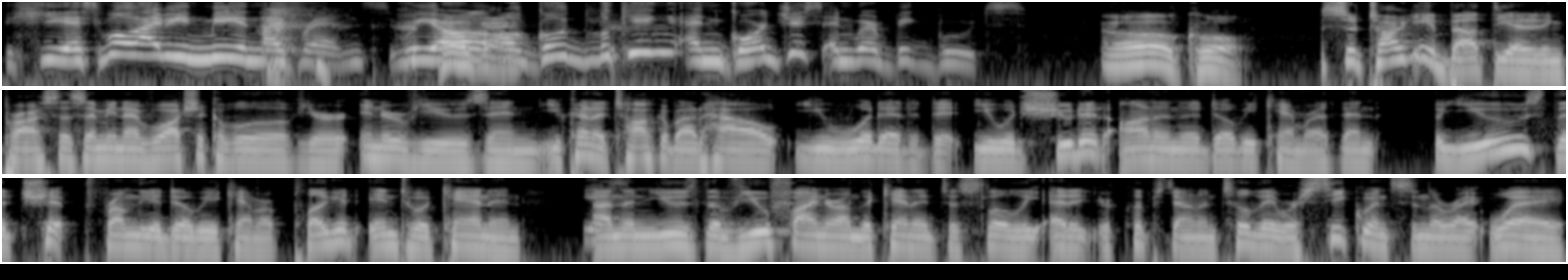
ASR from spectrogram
yes, well, I mean me and my friends. We are Okay. all good looking and gorgeous and wear big boots. Oh, cool. So talking about the editing process, I mean, I've watched a couple of your interviews, and you kind of talk about how you would edit it. You would shoot it on an Adobe camera, then use the chip from the Adobe camera, plug it into a Canon, Yes. and then use the viewfinder on the Canon to slowly edit your clips down until they were sequenced in the right way,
